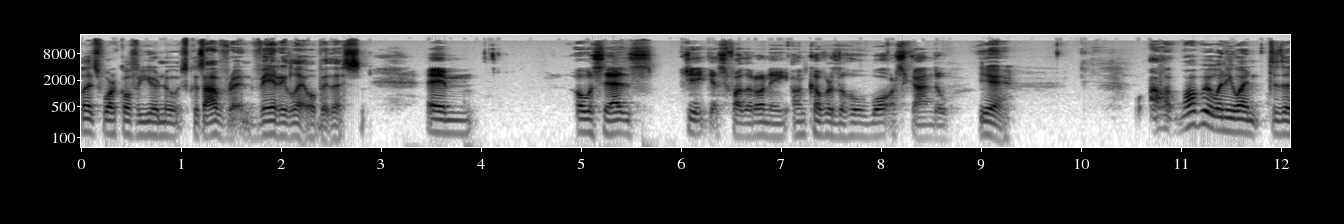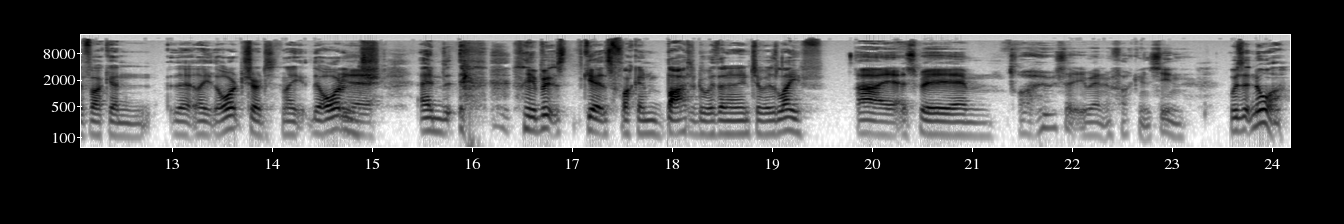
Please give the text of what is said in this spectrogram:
let's work off of your notes because I've written very little about this. Um, obviously, as Jake gets further on, he uncovers the whole water scandal. Yeah. Uh, What about when he went to the fucking the like the orchard, like the orange, Yeah. and he gets fucking battered within an inch of his life? Aye, it's with um, oh, who was it? He went and fucking seen. Was it Noah?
